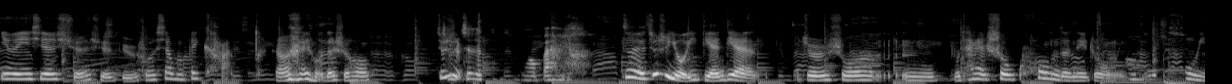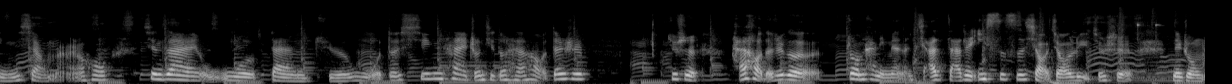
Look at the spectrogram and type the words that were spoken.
因为一些玄学，比如说项目被砍，然后还有的时候就是这个没有办法。对，就是有一点点，就是说，嗯，不太受控的那种因素影响嘛。然后现在我感觉我的心态整体都还好，但是就是还好的这个状态里面呢，夹杂着一丝丝小焦虑，就是那种，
